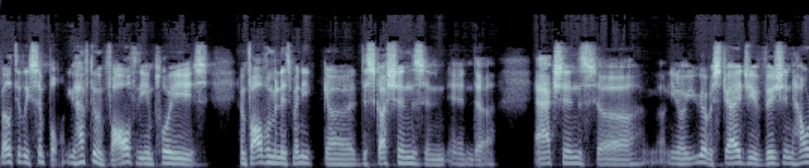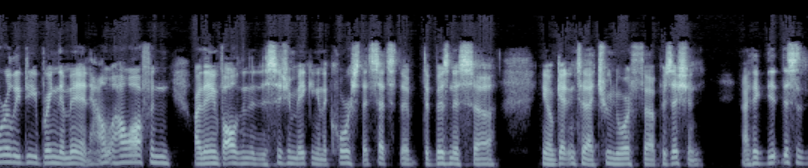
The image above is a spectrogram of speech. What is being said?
relatively simple. You have to involve the employees, involve them in as many uh, discussions and and uh, actions. Uh, you know, you have a strategy, a vision. How early do you bring them in? How how often are they involved in the decision making and the course that sets the the business? Uh, you know, get into that true north uh, position. I think th- this is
